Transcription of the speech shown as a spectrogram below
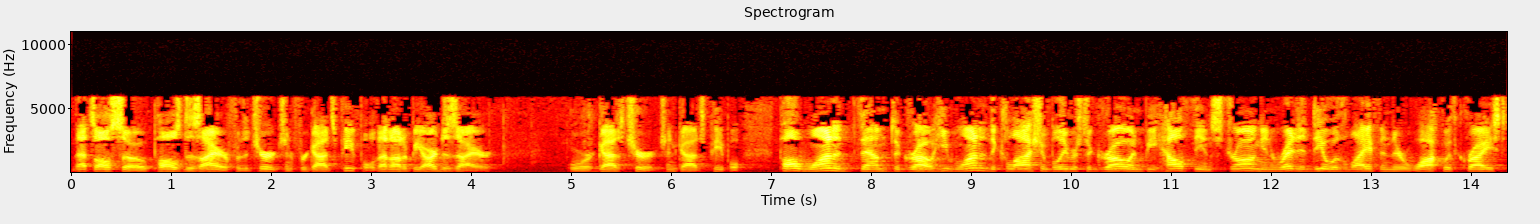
That's also Paul's desire for the church and for God's people. That ought to be our desire for God's church and God's people. Paul wanted them to grow. He wanted the Colossian believers to grow and be healthy and strong and ready to deal with life in their walk with Christ.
